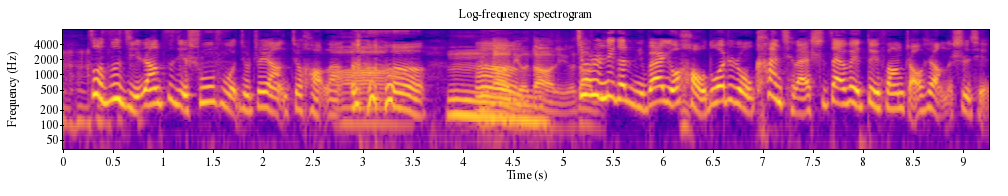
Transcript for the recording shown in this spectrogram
做自己，让自己舒服，就这样就好了。啊 嗯有道理，有道理，有道理就是那个里边有好多这种看起来是在为对方着想的事情，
